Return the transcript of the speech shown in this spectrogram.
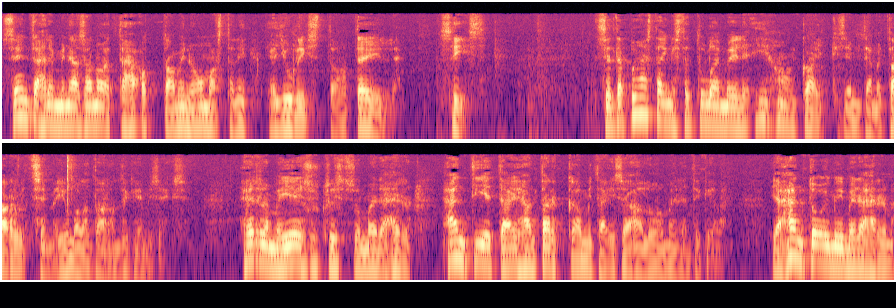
Sen tähden minä sanon, että hän ottaa minun omastani ja julistaa teille. Siis, sieltä pyhästä hengestä tulee meille ihan kaikki se, mitä me tarvitsemme Jumalan tahdon tekemiseksi. Herramme Jeesus Kristus on meidän Herra. Hän tietää ihan tarkkaan, mitä Isä haluaa meidän tekevän. Ja hän toimii meidän Herramme.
